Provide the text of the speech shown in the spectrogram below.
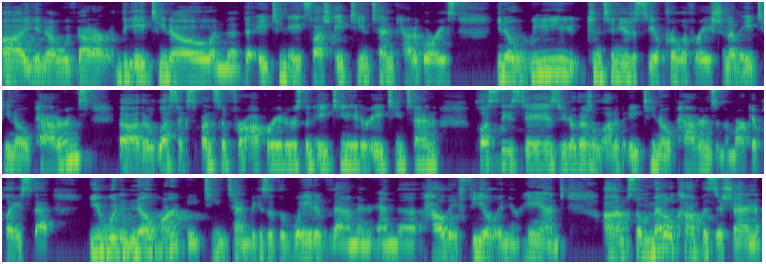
Uh, you know, we've got our the 180 and the, the 188 slash 1810 categories. You know, we continue to see a proliferation of 180 patterns. Uh, they're less expensive for operators than 188 or 1810. Plus, these days, you know, there's a lot of 180 patterns in the marketplace that you wouldn't know aren't 1810 because of the weight of them and, and the how they feel in your hand. Um, so metal composition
